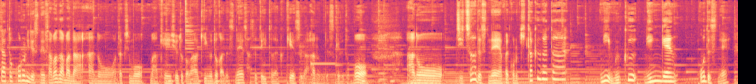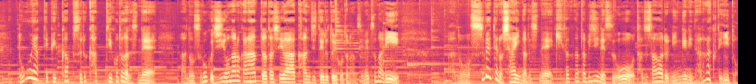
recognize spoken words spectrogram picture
たところにですねさまざまなあの私も、まあ、研修とかワーキングとかですねさせていただくケースがあるんですけれどもあの実はですねやっぱりこの企画型に向く人間をですねどうやってピックアップするかっていうことがですねあのすごく重要なのかなって私は感じているということなんですね。つまりあの全ての社員がですね企画型ビジネスを携わる人間にならなくていいと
